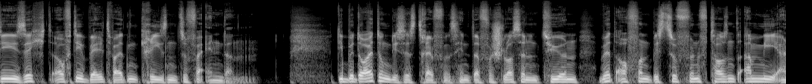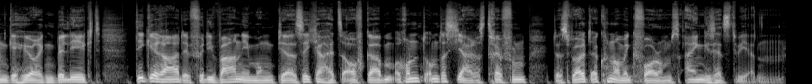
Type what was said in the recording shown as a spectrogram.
die Sicht auf die weltweiten Krisen zu verändern. Die Bedeutung dieses Treffens hinter verschlossenen Türen wird auch von bis zu 5000 Armeeangehörigen belegt, die gerade für die Wahrnehmung der Sicherheitsaufgaben rund um das Jahrestreffen des World Economic Forums eingesetzt werden.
